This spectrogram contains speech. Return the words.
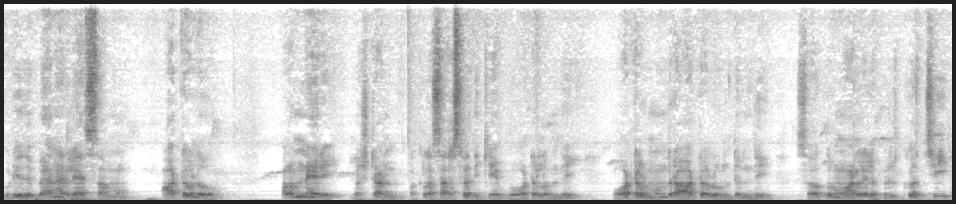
గుడి బ్యానర్లు వేస్తాము. ఆటోలు పొలంనేరి బస్టాండ్ పక్కల సరస్వతి కేప్ హోటల్ ఉంది. హోటల్ ముందర ఆటోలు ఉంటుంది. సౌకర్యం వాళ్ళు ఇలా పిలుచుకొచ్చి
